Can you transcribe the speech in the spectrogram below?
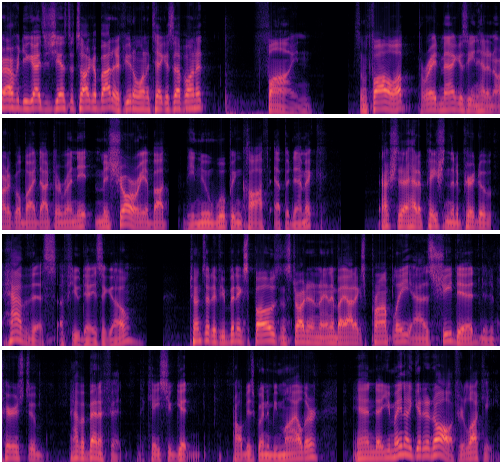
offered you guys a chance to talk about it. If you don't want to take us up on it, fine. Some follow up Parade magazine had an article by Dr. Ranit Mishori about the new whooping cough epidemic. Actually, I had a patient that appeared to have this a few days ago. Turns out if you've been exposed and started on antibiotics promptly, as she did, it appears to have a benefit. The case you get probably is going to be milder, and uh, you may not get it at all if you're lucky.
